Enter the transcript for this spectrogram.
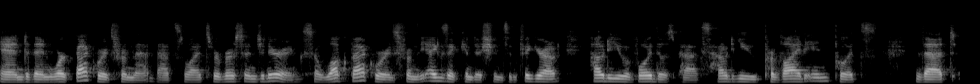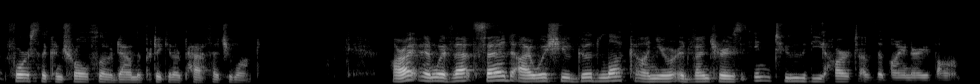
and then work backwards from that. That's why it's reverse engineering. So walk backwards from the exit conditions and figure out how do you avoid those paths? How do you provide inputs that force the control flow down the particular path that you want? All right, and with that said, I wish you good luck on your adventures into the heart of the binary bomb.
